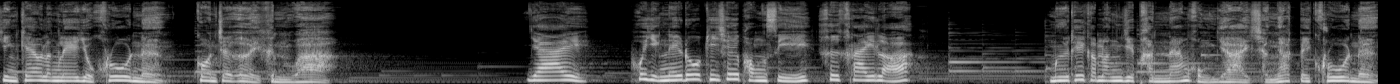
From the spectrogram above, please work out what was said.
กิ่งแก้วลังเลอยู่ครู่หนึ่งก่อนจะเอ่ยขึ้นว่า ยาย ผู้หญิงในรูปที่ชื่อพองศรีคือใครเหรอ มือที่กำลังหยิบขันน้ำของยายชะงักไปครู่หนึ่ง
